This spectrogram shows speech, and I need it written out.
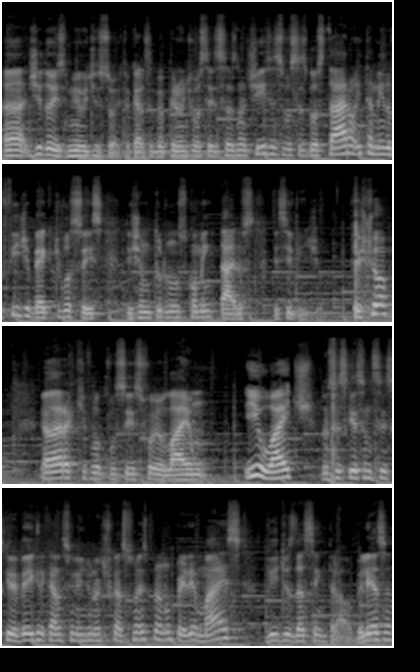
uh, de 2018. Eu quero saber a opinião de vocês dessas notícias, se vocês gostaram e também do feedback de vocês, deixando tudo nos comentários desse vídeo. Fechou? Galera, que falou com vocês foi o Lion e o White. Não se esqueçam de se inscrever e clicar no sininho de notificações para não perder mais vídeos da Central, beleza?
